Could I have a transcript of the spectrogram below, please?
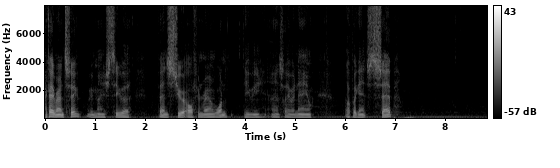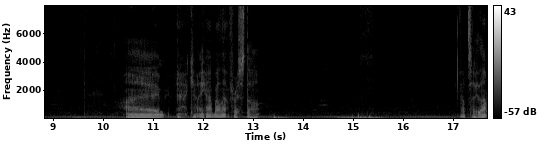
Okay, round two. We managed to uh, fend Stuart off in round one. We, uh, so we're now up against Seb. Um, okay, how about that for a start? I'll take that.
